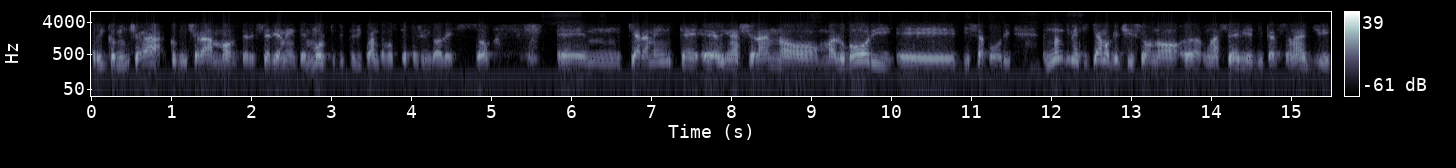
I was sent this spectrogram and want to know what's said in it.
ricomincerà comincerà a mordere seriamente, molto di più di quanto non stia facendo adesso, ehm, chiaramente eh, rinasceranno malumori e dissapori. Non dimentichiamo che ci sono eh, una serie di personaggi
